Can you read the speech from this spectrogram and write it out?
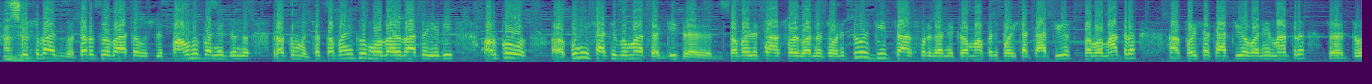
त्यो स्वाभाविक हो। तर त्योबाट उसले पाउनुपर्ने जुन रकम हुन्छ तपाईँको मोबाइलबाट यदि अर्को कुनै साथीकोमा गीत तपाईँले ट्रान्सफर गर्नुहुन्छ भने त्यो गीत ट्रान्सफर गर्ने क्रममा पनि पैसा काटियोस्। तब मात्र पैसा काटियो भने मात्र त्यो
